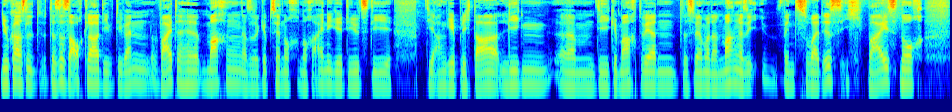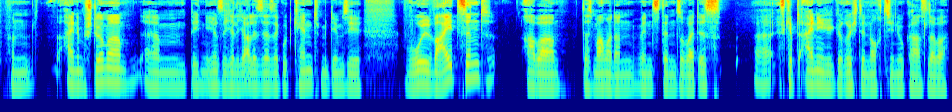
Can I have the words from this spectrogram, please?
Newcastle, das ist auch klar, die, die werden weiterhin machen. Also da gibt's ja noch, noch einige Deals, die, die angeblich da liegen, ähm, die gemacht werden. Das werden wir dann machen. Also wenn es soweit ist, ich weiß noch von einem Stürmer, ähm, den ihr sicherlich alle sehr, sehr gut kennt, mit dem sie wohl weit sind, aber das machen wir dann, wenn es denn soweit ist. Äh, es gibt einige Gerüchte noch zu Newcastle, aber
